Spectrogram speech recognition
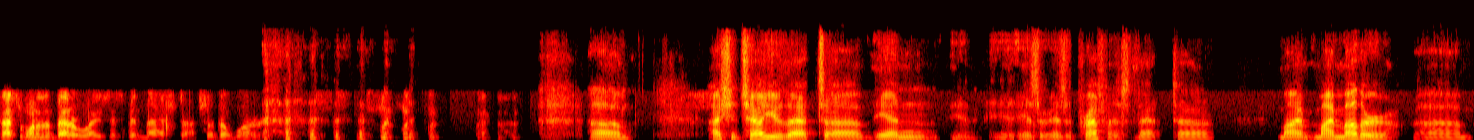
that's one of the better ways it's been mashed up. So don't worry. um, I should tell you that uh, in, in, as a, as a preface that uh, my my mother um,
